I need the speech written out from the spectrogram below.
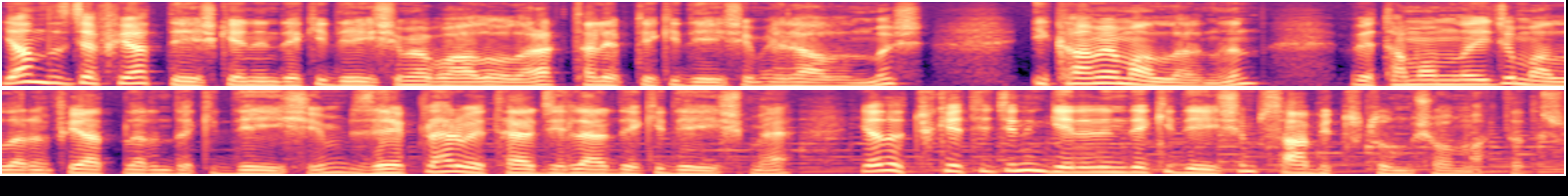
yalnızca fiyat değişkenindeki değişime bağlı olarak talepteki değişim ele alınmış, ikame mallarının ve tamamlayıcı malların fiyatlarındaki değişim, zevkler ve tercihlerdeki değişme ya da tüketicinin gelirindeki değişim sabit tutulmuş olmaktadır.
